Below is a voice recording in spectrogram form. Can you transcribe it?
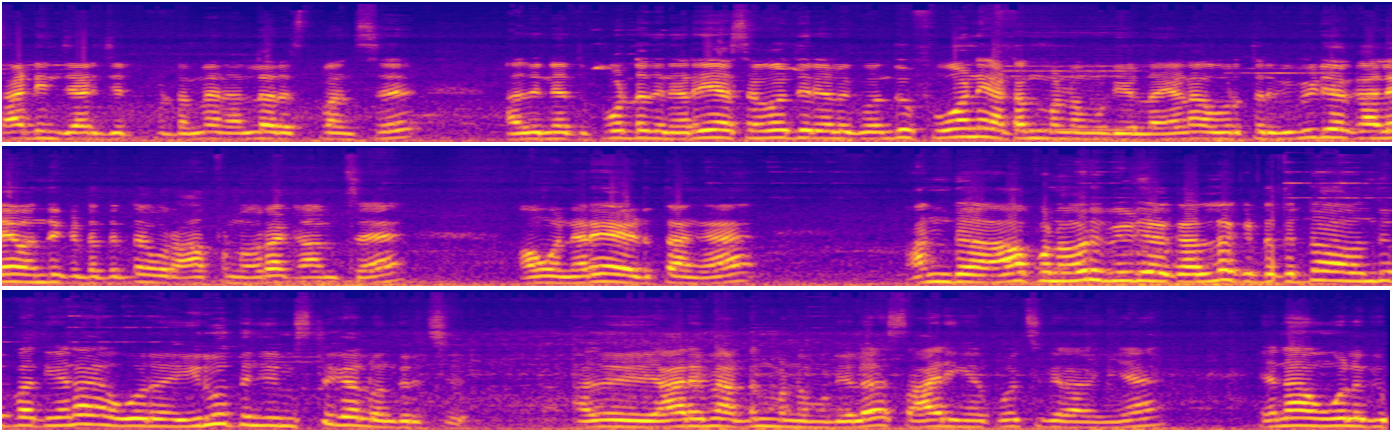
சாட்டின் ஜார்ஜெட் போட்டோமே நல்ல ரெஸ்பான்ஸு அது நேற்று போட்டது நிறைய சகோதரிகளுக்கு வந்து ஃபோனே அட்டன் பண்ண முடியல. ஏன்னா ஒருத்தருக்கு வீடியோ காலே வந்து கிட்டத்தட்ட ஒரு ஆஃப் அன் ஹவராக காமிச்சேன். அவங்க நிறையா எடுத்தாங்க. அந்த ஆஃப் அன் ஹவர் வீடியோ காலில் கிட்டத்தட்ட வந்து பார்த்தீங்கன்னா ஒரு இருபத்தஞ்சி மிஸ்டு கால் வந்துருச்சு. அது யாரையுமே அட்டன் பண்ண முடியல. சாரிங்க கோச்சுக்கிறாங்க ஏன்னா உங்களுக்கு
